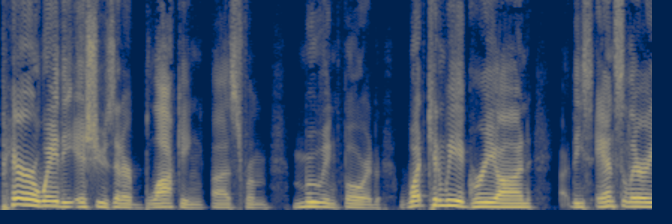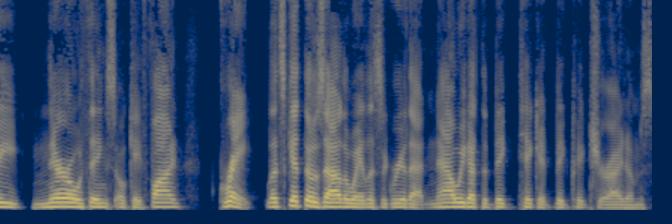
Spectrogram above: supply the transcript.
pare away the issues that are blocking us from moving forward. What can we agree on? These ancillary, narrow things. Okay, fine. Great. Let's get those out of the way. Let's agree with that. Now we got the big ticket, big picture items.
